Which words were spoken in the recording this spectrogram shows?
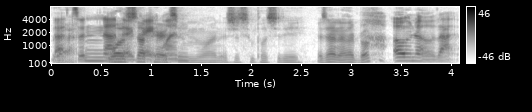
That's yeah. another Well, it's not parenting one. It's just Simplicity. Is that another book? Oh no, that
